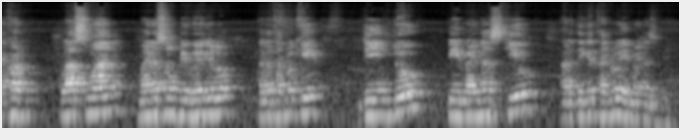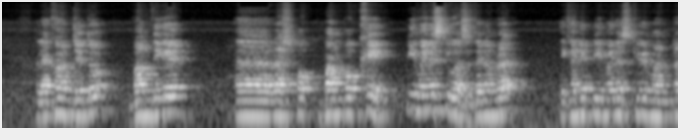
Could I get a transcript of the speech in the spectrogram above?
এখন প্লাস ওয়ান মাইনাস ওয়ান বিয়োগ হয়ে গেল, তাহলে থাকল কি? D into p minus q আর এদিকে থাকল এ মাইনাস তাহলে এখন যেহেতু বাম দিকে বাম পক্ষে পি মাইনাস কিউ আছে, তাহলে আমরা এখানে পি মাইনাস এর মানটা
